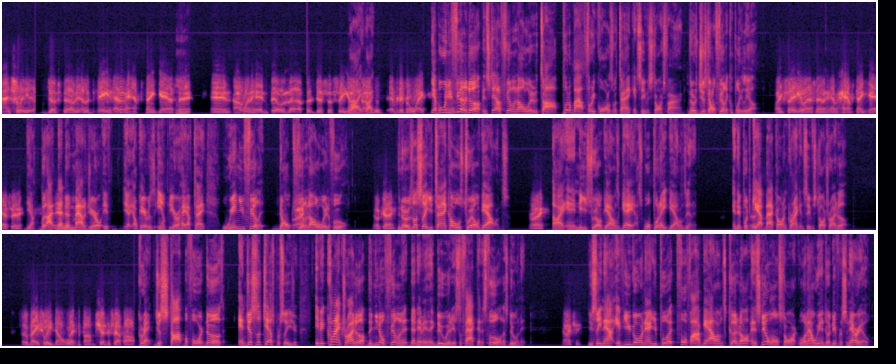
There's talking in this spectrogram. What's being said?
actually, just uh, the other day, it had a half tank gas Mm-hmm. in it. And I went ahead and filled it up just to see. Right, right. it every different way. Yeah, but when you fill uh, it up, instead of filling it all the way to the top, put about three quarters of a tank and see if it starts firing. Words, just don't fill it completely up. Like I say, last time I had a half tank gas in it. Yeah, but I, that doesn't matter, Gerald. If I don't care if it's empty or half tank, when you fill it, don't fill it all the way to full. Okay, In other words, let's say your tank holds 12 gallons, right. all right, and it needs 12 gallons of gas. We'll put eight gallons in it, and then put the cap back on and crank it and see if it starts right up. So basically, don't let the pump shut itself off. Correct. Just stop before it does, and just as a test procedure, if it cranks right up, then you know filling it doesn't have anything to do with it. It's the fact that it's full that's doing it. Gotcha. You see, now, if you go in there and you put four or five gallons, cut it off, and it still won't start, well, now we're into a different scenario.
